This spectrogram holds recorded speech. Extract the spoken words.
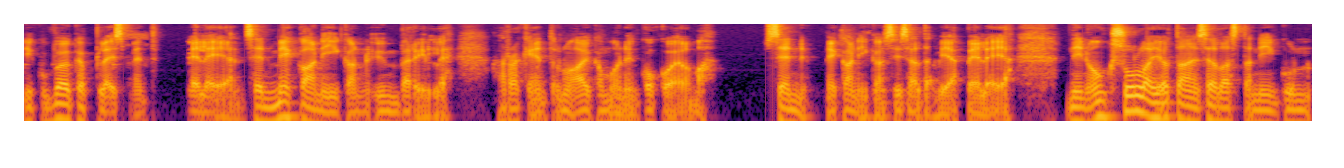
niin kuin worker placement-pelejä, sen mekaniikan ympärille rakentunut aikamoinen kokoelma sen mekaniikan sisältäviä pelejä, niin onko sulla jotain sellaista, niin kuin,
